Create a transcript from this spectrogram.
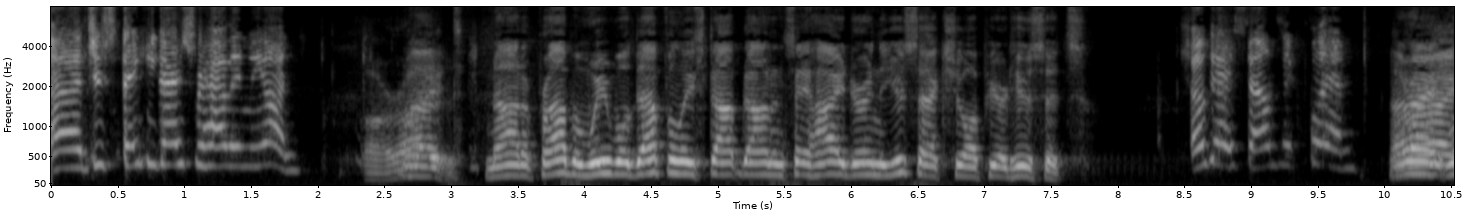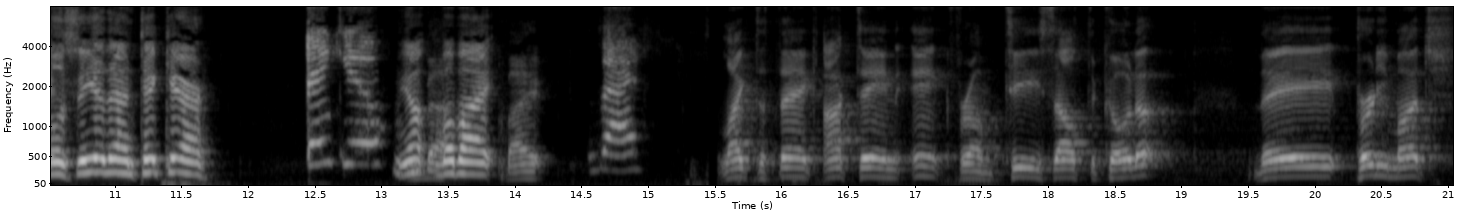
Uh, just thank you guys for having me on. All right. Not a problem. We will definitely stop down and say hi during the USAC show up here at Huset's. Okay, sounds like fun. All All right, right. we'll see you then. Take care. Thank you. Yep. bet. Bye bye. Like to thank Octane Inc. from Tea, South Dakota. They pretty much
